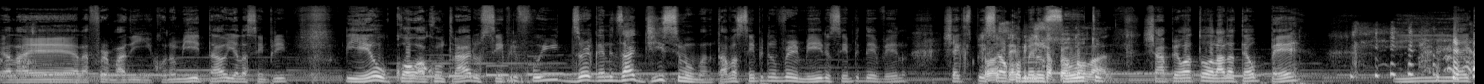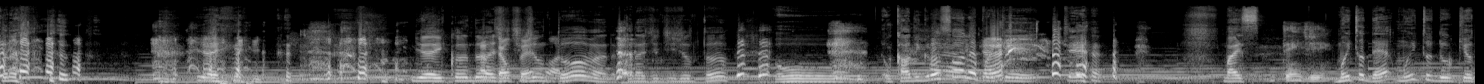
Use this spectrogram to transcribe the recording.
Ela é, ela é formada em economia e tal, e ela sempre. E eu, ao contrário, sempre fui desorganizadíssimo, mano. Tava sempre no vermelho, sempre devendo. Cheque especial comendo chapéu solto. Atolado. Chapéu atolado até o pé. E aí quando. E aí, e aí quando Até a gente pé, juntou, mano. mano, quando a gente juntou, o, o caldo engrossou, né? Porque. Mas Entendi. Muito, de, muito do que eu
